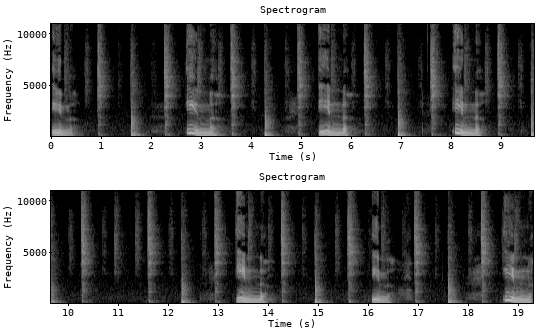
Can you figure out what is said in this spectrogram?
In. In. In. In. In. In. In.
